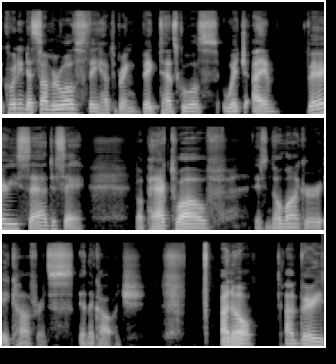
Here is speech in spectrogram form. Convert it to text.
according to some rules, they have to bring Big Ten schools, which I am very sad to say. But Pac 12 is no longer a conference in the college. I know. I'm very.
